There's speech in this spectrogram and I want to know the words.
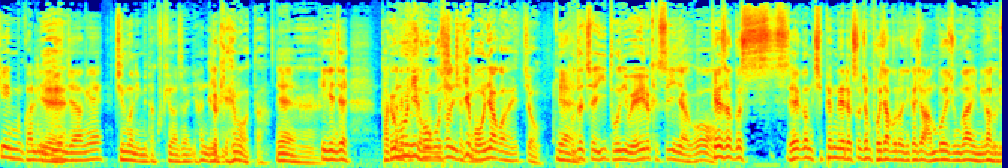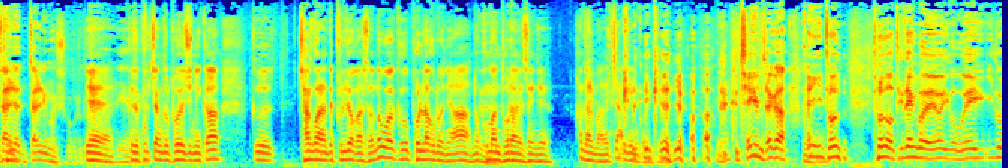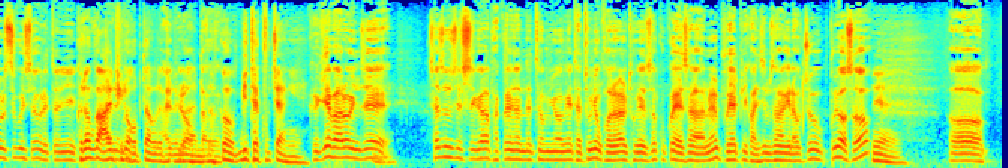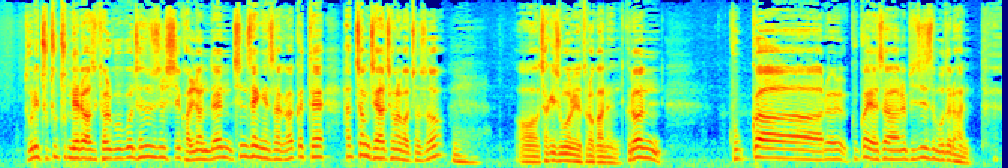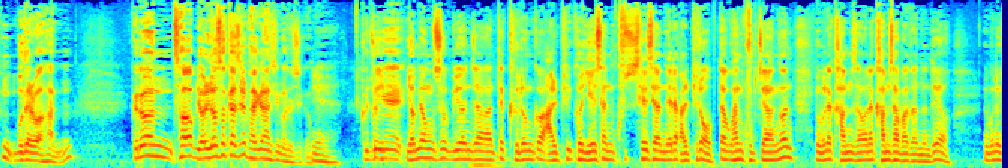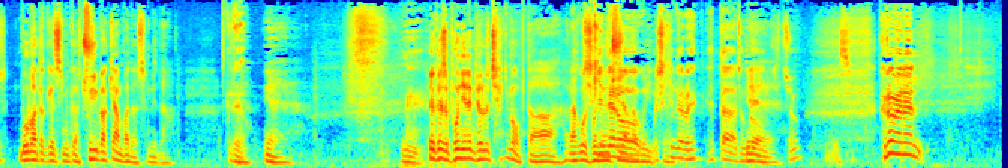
게임 관리위원장의 증언입니다. 국회 와서 한 이렇게 얘기. 해먹었다. 예. 이게 이제 그분이 보고서 이게. 뭐냐고 했죠. 예. 도대체 이 돈이 왜 이렇게 쓰이냐고. 그래서 그 세금 집행 내역서를 좀 보자 그러니까 지금 안 보여준 거 아닙니까? 그. 잘려, 잘린 것이고. 그렇게. 예. 그래서 국장들 보여주니까 그 장관한테 불려가서 너 왜 그거 볼라 그러냐? 너 그만둬라 해서 이제 한 달 만에 잘린 거죠. 그 책임자가 아니 이돈 돈 어떻게 된 거예요? 이거 왜 이 돈을 쓰고 있어요? 그랬더니 그런 거 알 필요 거. 없다고 알 그랬더니 필요 없다고. 그 밑에 국장이. 그게 바로 이제 네. 최순실 씨가 박근혜 전 대통령의 대통령 권한을 통해서 국가 예산을 VIP 관심 사항이라고 쭉 뿌려서 예. 어 둘이 툭툭툭 내려와서 결국은 최순실 씨 관련된 신생 회사가 끝에 하청 재하청을 거쳐서 어, 자기 주머니에 들어가는 그런 국가를 국가 예산을 비즈니스 모델한 모델화한 그런 사업 16가지를 발견하신 거죠, 지금. 예. 그 중에 그 여명숙 위원장한테 그런 거 알 피, 그 예산 구- 세세한 내역 알 필요 없다고 한 국장은 이번에 감사원에 감사 받았는데요. 이번에 뭐 받았겠습니까? 주의밖에 안 받았습니다. 그래요. 예. 네. 그래서 본인은 별로 책임 없다라고 본인은 대로 주장하고 있죠. 시킨 대로 했, 다 예. 정도겠죠. 그러면은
